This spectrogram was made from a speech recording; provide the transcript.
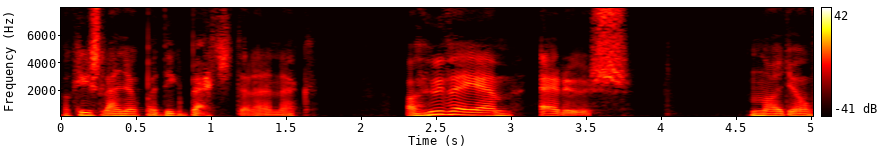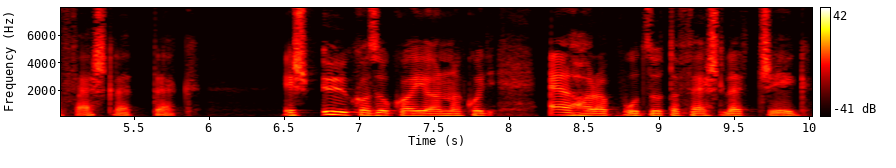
a kislányok pedig becstelenek. A hüvelyem erős. Nagyon festlettek. És ők az okai annak, hogy elharapódzott a festlettség.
